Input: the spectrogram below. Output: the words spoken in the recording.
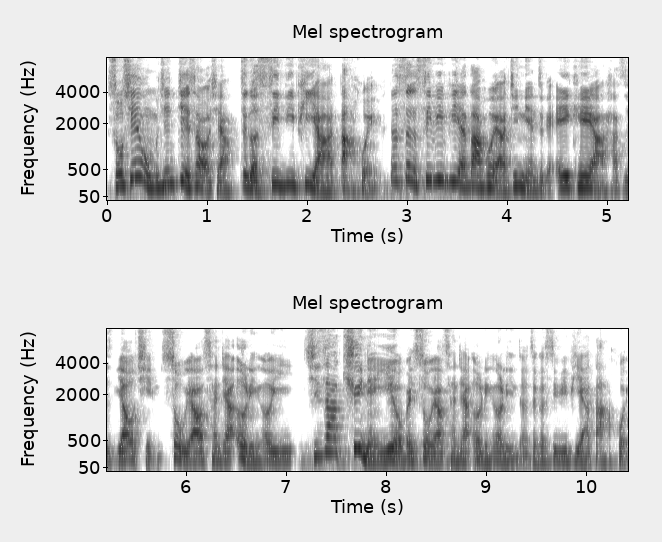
首先，我们先介绍一下这个 CVPR 大会。那这个 CVPR 大会啊，今年这个 AK 啊，他是邀请受邀参加2021。其实他去年也有被受邀参加2020的这个 CVPR 大会。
